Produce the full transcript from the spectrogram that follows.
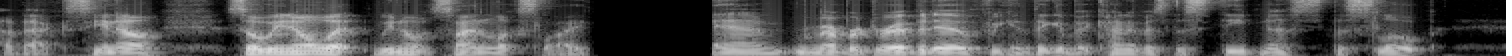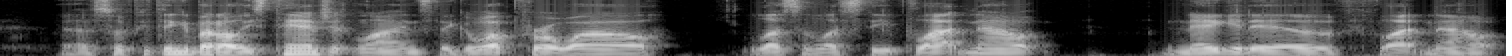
of x? You know, so we know what we know what sine looks like. And remember derivative, we can think of it kind of as the steepness, the slope. Uh, so if you think about all these tangent lines, they go up for a while, less and less steep, flatten out, negative, flatten out,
